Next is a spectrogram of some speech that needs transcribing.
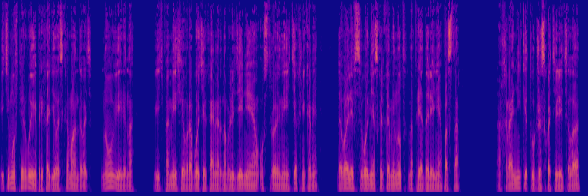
ведь ему впервые приходилось командовать, но уверенно, ведь помехи в работе камер наблюдения, устроенные техниками, давали всего несколько минут на преодоление поста. Охранники тут же схватили тела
